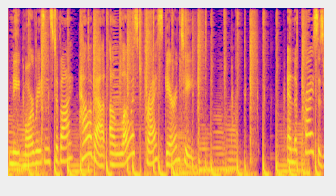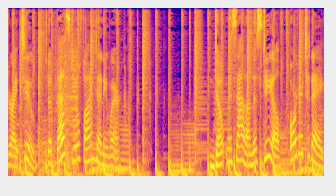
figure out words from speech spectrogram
Need more reasons to buy? How about a lowest price guarantee? And the price is right too, the best you'll find anywhere. Don't miss out on this deal. Order today.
